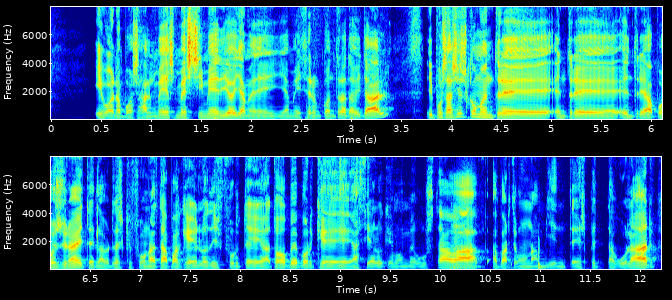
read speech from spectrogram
Y bueno, pues al mes, mes y medio ya me, ya me hicieron contrato y tal. Y pues así es como entré, entré, entré a Post United. La verdad es que fue una etapa que lo disfruté a tope porque hacía lo que más me gustaba, Mm. aparte con un ambiente espectacular.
